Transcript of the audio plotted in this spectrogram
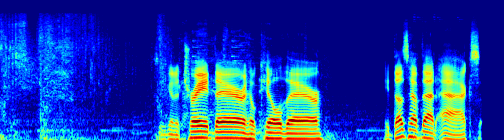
So you're gonna trade there. He'll kill there. He does have that axe.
